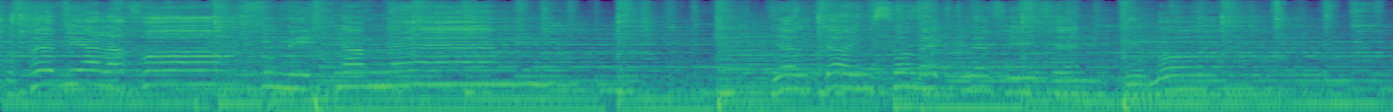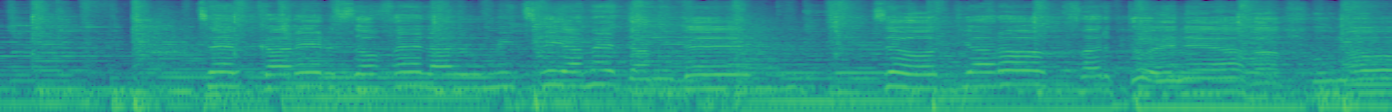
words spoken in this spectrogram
שוכב לי על החוף ומתנמנם, ילדה עם סומק לחיכן קומו. צל קריר זוחל על מצרי המדמדם, זהות ירוק חרטו עיניה החומות.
